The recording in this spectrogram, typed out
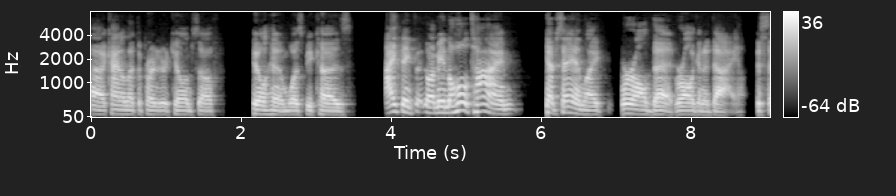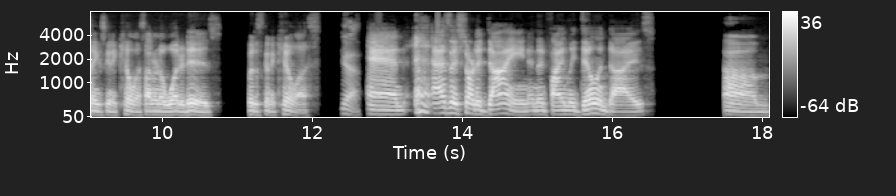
uh, kind of let the predator kill himself, kill him, was because I think that I mean the whole time kept saying like we're all dead, we're all gonna die. This thing's gonna kill us. I don't know what it is, but it's gonna kill us. Yeah. And as they started dying, and then finally Dillon dies, um,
